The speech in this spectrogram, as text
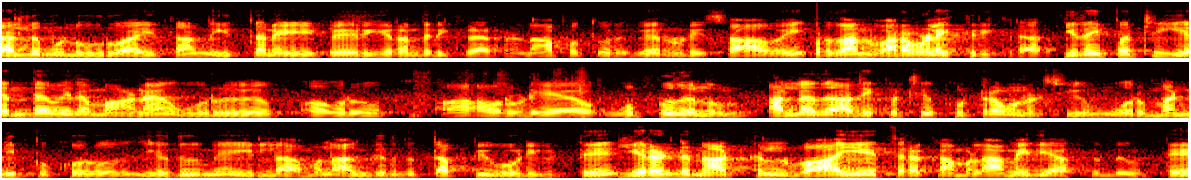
தள்ளுமுள்ளு உருவாகித்தான் இத்தனை பேர் இறந்திருக்கிறார்கள். நாற்பத்தோரு பேருடைய சாவை அவர்தான் வரவழைத்திருக்கிறார். இதை பற்றி எந்த விதமான ஒரு ஒரு அவருடைய ஒப்புதலும் அல்லது அதை பற்றிய குற்ற உணர்ச்சியும் ஒரு மன்னிப்பு கோருவதும் எதுவுமே இல்லாமல் அங்கிருந்து தப்பி ஓடிவிட்டு இரண்டு நாட்கள் வாயே திறக்காமல் அமைதியாக இருந்துவிட்டு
